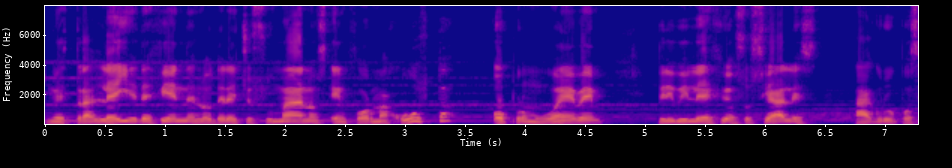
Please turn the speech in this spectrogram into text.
¿nuestras leyes defienden los derechos humanos en forma justa o promueven privilegios sociales a grupos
